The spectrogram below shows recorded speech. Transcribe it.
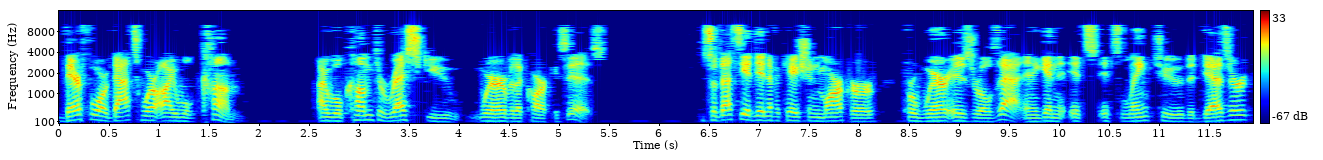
therefore that's where I will come. I will come to rescue wherever the carcass is. So that's the identification marker for where Israel's at. And again, it's, it's linked to the desert,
